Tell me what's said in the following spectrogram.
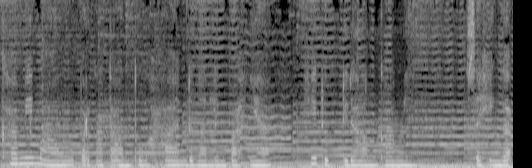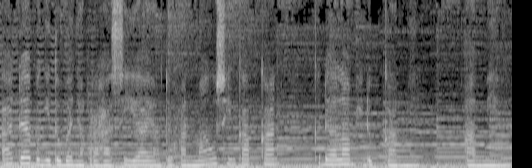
kami mau perkataan Tuhan dengan limpahnya hidup di dalam kami, sehingga ada begitu banyak rahasia yang Tuhan mau singkapkan ke dalam hidup kami. Amin.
